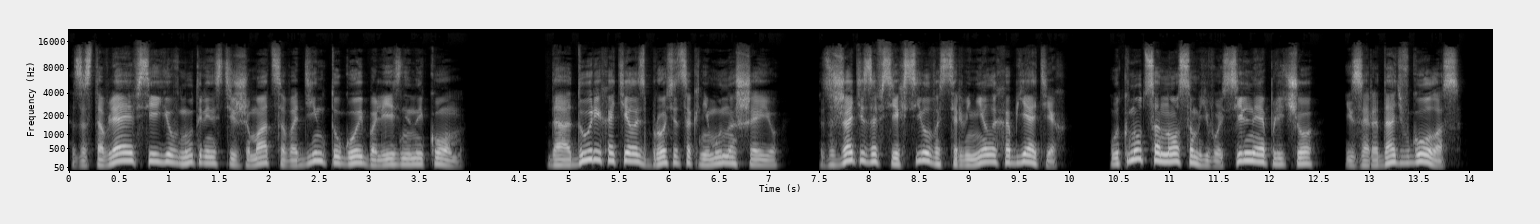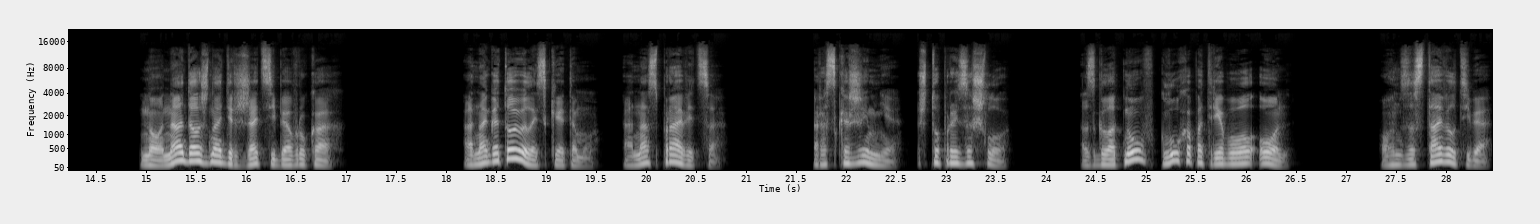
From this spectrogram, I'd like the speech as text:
заставляя все ее внутренности сжиматься в один тугой болезненный ком. Да дури хотелось броситься к нему на шею, сжать изо всех сил в остервенелых объятиях, уткнуться носом в его сильное плечо и зарыдать в голос. Но она должна держать себя в руках. Она готовилась к этому. Она справится. Расскажи мне, что произошло?» Сглотнув, глухо потребовал он. «Он заставил тебя?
